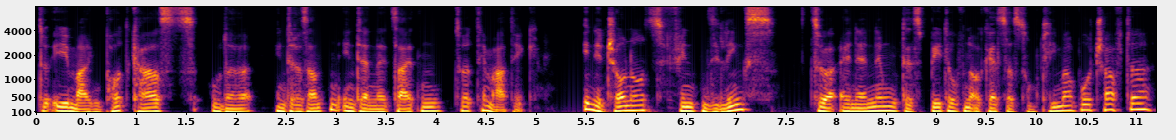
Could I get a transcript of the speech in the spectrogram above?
zu ehemaligen Podcasts oder interessanten Internetseiten zur Thematik. In den Show Notes finden Sie Links zur Ernennung des Beethoven Orchesters zum Klimabotschafter,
